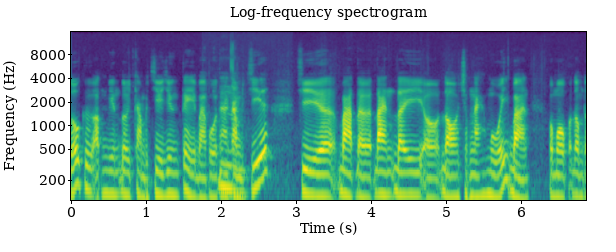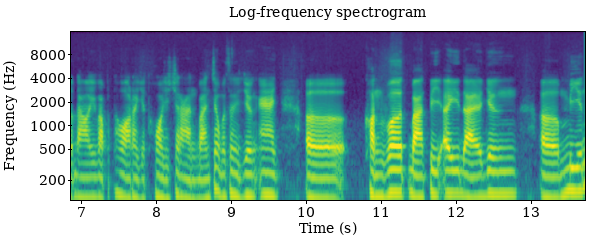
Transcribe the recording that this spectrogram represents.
លោកគឺអត់មានដូចកម្ពុជាយើងទេបាទព្រោះថាហ្នឹងកម្ពុជា ជាបាទដែនដីដ៏ចំណាស់មួយបាទប្រមូលផ្ដុំទៅដោយវប្បធម៌អរិយធម៌ជាច្រើនបាទអញ្ចឹងបើសិនជាយើងអាចអឺ convert បាទពីអីដែលយើងអឺមាន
